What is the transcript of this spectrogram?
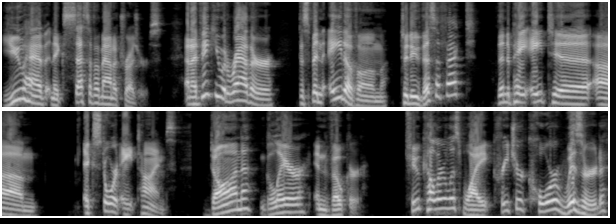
you have an excessive amount of treasures, and I think you would rather to spend eight of them to do this effect than to pay eight to um, extort eight times. Dawn Glare Invoker, two colorless white creature Kor wizard.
